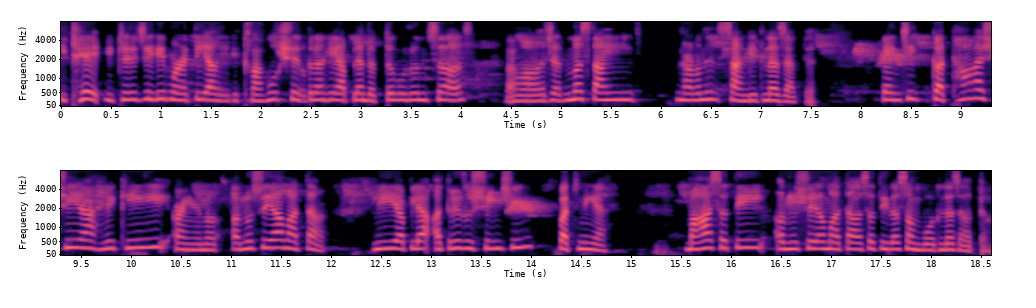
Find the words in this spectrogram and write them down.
इथे इथली जी ही माहिती आहे की खाहू क्षेत्र हे आपल्या दत्तगुरूंचं जन्मस्थान म्हणून सांगितलं जातं. त्यांची कथा अशी आहे की अनुसुया माता ही आपल्या अत्रि ऋषींची पत्नी आहे. महासती अनुसुया माता असं तिला संबोधलं जातं.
